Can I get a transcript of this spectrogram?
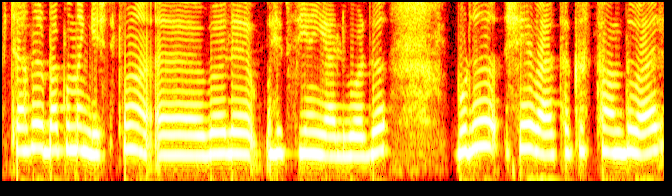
Şu taraflara bakmadan geçtik ama e, böyle hepsi yeni geldi bu arada. Burada şey var takı standı var.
